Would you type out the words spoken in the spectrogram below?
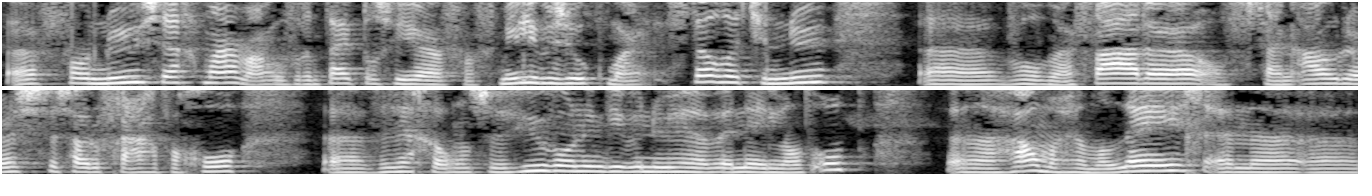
voor nu zeg maar, maar over een tijd pas weer voor familiebezoek. Maar stel dat je nu, bijvoorbeeld mijn vader of zijn ouders, zouden vragen van, goh, we zeggen onze huurwoning die we nu hebben in Nederland op... Haal maar helemaal leeg en uh,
